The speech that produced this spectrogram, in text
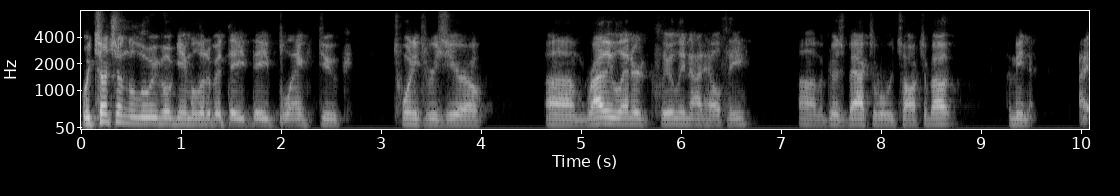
we touched on the Louisville game a little bit. They they blanked Duke 23-0. Um, Riley Leonard clearly not healthy. Um, it goes back to what we talked about. I mean, I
